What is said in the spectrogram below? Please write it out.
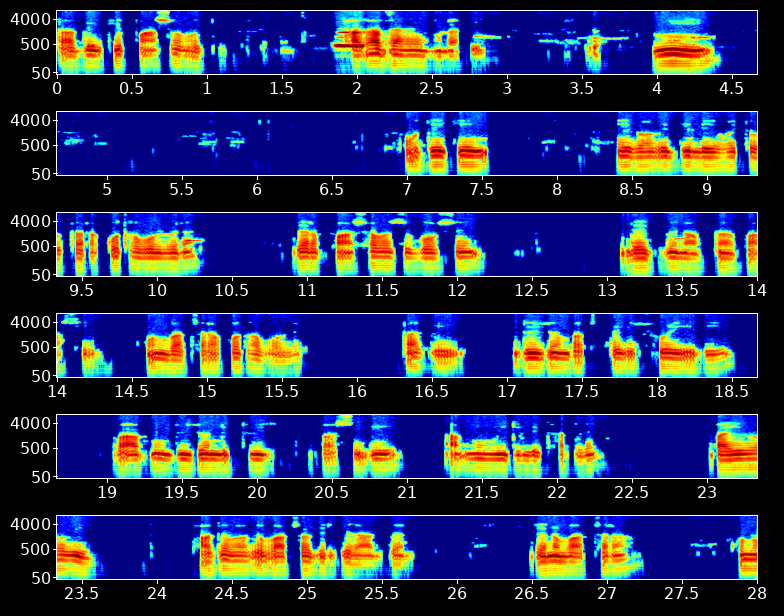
তাদেরকে পাশাপাশি ফাঁকা জায়গাগুলোতে নিয়ে ওদেরকে এইভাবে দিলে হয়তো তারা কথা বলবে না। যারা পাশাপাশি বসেন দেখবেন আপনার পাশে কোন বাচ্চারা কথা বলে, তাকে দুইজন বাচ্চা থেকে সরিয়ে দিয়ে বা আপনি দুইজন দুই পাশে দিয়ে আপনি মিডিলে থাকলেন বা এইভাবেই ফাঁকে ফাঁকে বাচ্চাদেরকে রাখবেন। যেন বাচ্চারা কোনো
